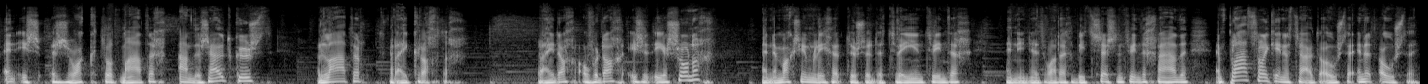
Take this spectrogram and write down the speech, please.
en is zwak tot matig aan de zuidkust, later vrij krachtig. Vrijdag overdag is het eerst zonnig en de maximum liggen tussen de 22 en in het Waddengebied 26 graden... en plaatselijk in het zuidoosten en het oosten.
